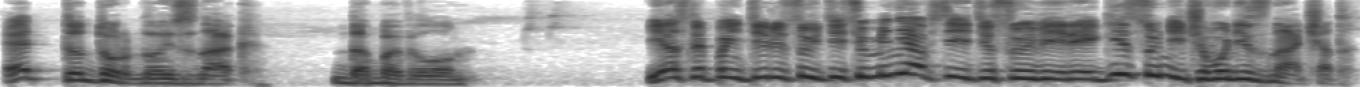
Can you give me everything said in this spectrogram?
Это дурной знак», — добавил он. «Если поинтересуетесь у меня, все эти суеверия Гису ничего не значат.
